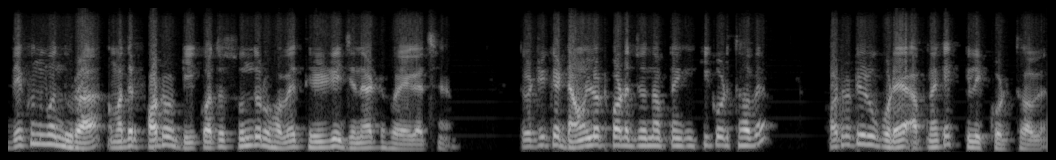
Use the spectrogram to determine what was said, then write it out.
দেখুন বন্ধুরা, আমাদের ফটোটি কত সুন্দরভাবে থ্রি ডি জেনারেট হয়ে গেছে। তো এটিকে ডাউনলোড করার জন্য আপনাকে কি করতে হবে? ফটোটির উপরে আপনাকে ক্লিক করতে হবে।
